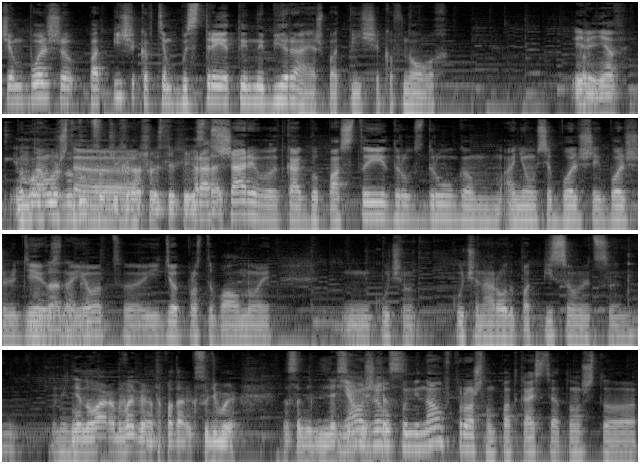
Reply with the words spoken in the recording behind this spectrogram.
Чем больше подписчиков, тем быстрее ты набираешь подписчиков новых. Или нет. И Потому можно что дуться очень хорошо, если перестать. Расшаривают как бы посты друг с другом, о нем все больше и больше людей Ну да, да, узнает, э, идет просто волной, куча, куча народу подписывается. Ну, блин. Не, ну Аарон Вебер это подарок судьбы, на самом деле, для Я уже сейчас. упоминал в прошлом подкасте о том, что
